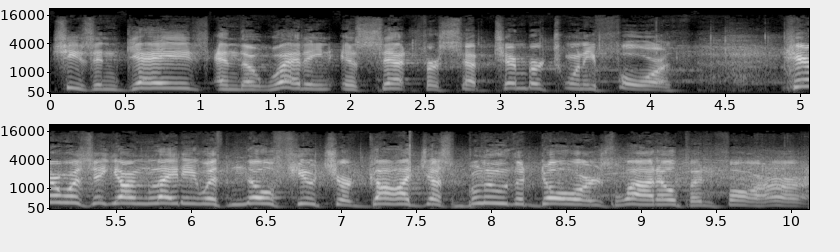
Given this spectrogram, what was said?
she's engaged, and the wedding is set for September 24th. Here was a young lady with no future. God just blew the doors wide open for her.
